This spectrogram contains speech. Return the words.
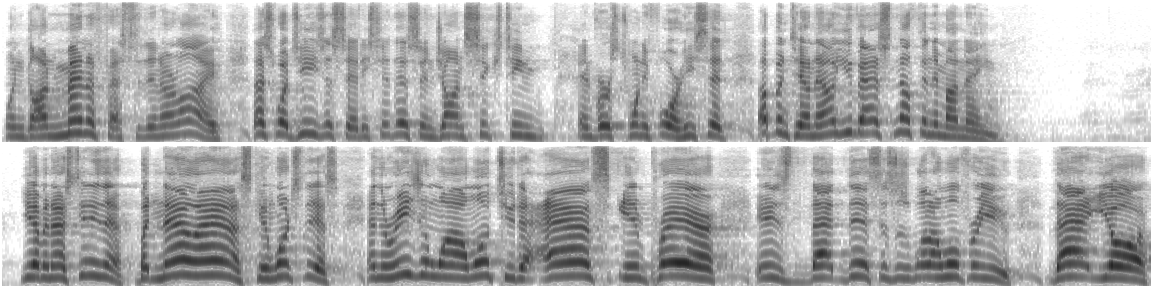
when God manifested in our life. That's what Jesus said. He said this in John 16 and verse 24. He said, Up until now, you've asked nothing in my name. You haven't asked anything, but now ask. And watch this. And the reason why I want you to ask in prayer is that this, this is what I want for you, that your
